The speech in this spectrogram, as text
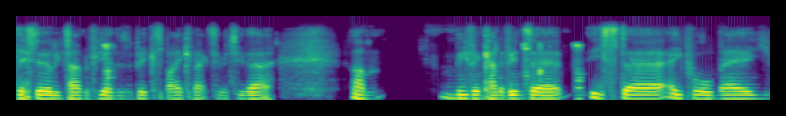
this early time of year. There's a big spike in activity there. Um, moving kind of into Easter, April, May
